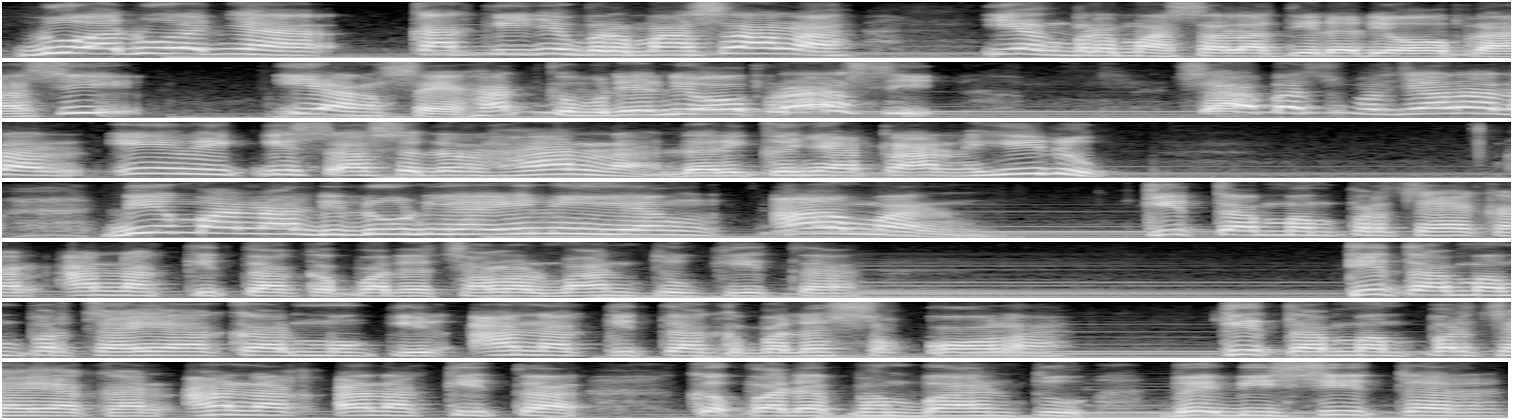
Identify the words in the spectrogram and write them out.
dua-duanya kakinya bermasalah. Yang bermasalah tidak dioperasi, yang sehat kemudian dioperasi. Sahabat seperjalanan, ini kisah sederhana dari kenyataan hidup. Di mana di dunia ini yang aman, kita mempercayakan anak kita kepada calon mantu kita. Kita mempercayakan mungkin anak kita kepada sekolah kita mempercayakan anak-anak kita kepada pembantu, babysitter,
